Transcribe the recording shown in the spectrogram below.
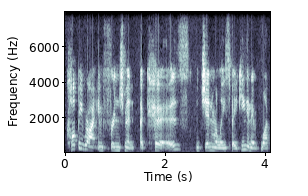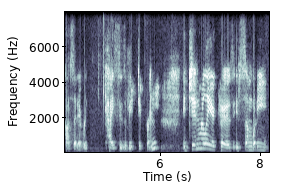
copyright infringement occurs, generally speaking, and like I said, every case is a bit different. It generally occurs if somebody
